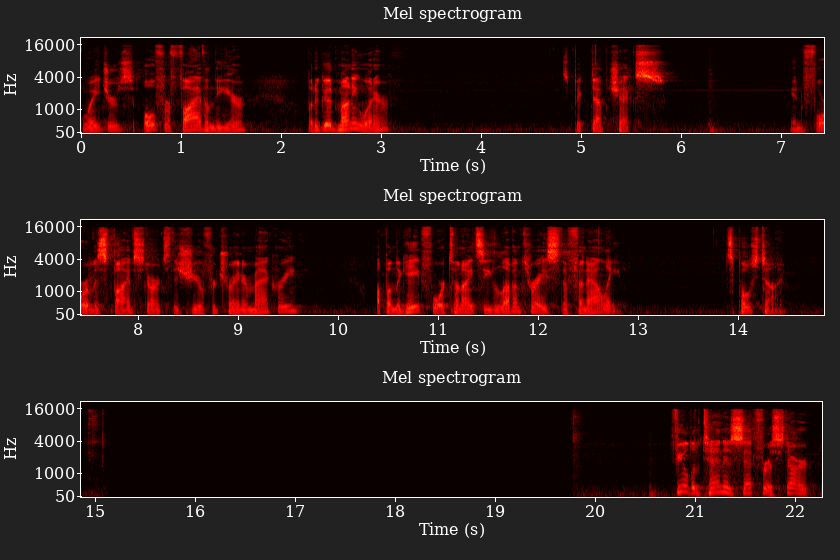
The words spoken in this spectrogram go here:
Wagers 0 for 5 on the year, but a good money winner. He's picked up checks in four of his five starts this year for trainer Macri. Up on the gate for tonight's 11th race, the finale. It's post time. Field of 10 is set for a start.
